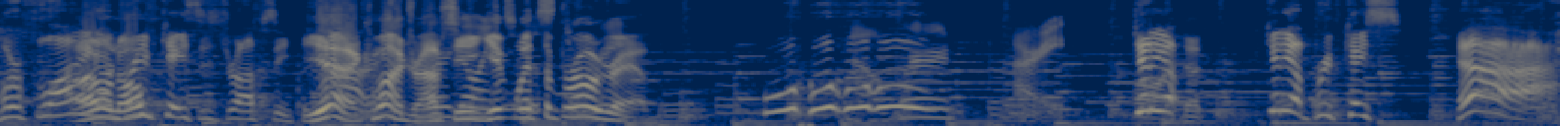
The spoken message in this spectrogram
We're flying I don't on know. briefcases, Dropsy. Yeah, Alright, come on, Dropsy, get with the the story. program. We're all right. Giddy Oh, up! that- Giddy up, briefcase! Ah!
